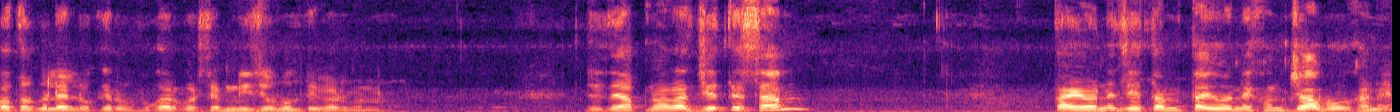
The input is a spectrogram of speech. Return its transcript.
কতগুলো লোকের উপকার করছে আমি নিজে বলতে পারব না। যদি আপনারা যেতে চান, তাইওয়ানে যেতাম, তাইওয়ানে এখন যাব ওখানে।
